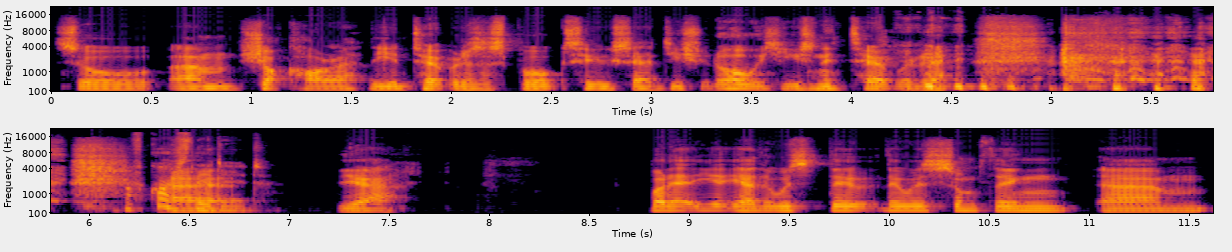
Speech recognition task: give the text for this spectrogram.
So, um, shock horror. The interpreters I spoke to said you should always use an interpreter. of course, uh, they did. Yeah, but uh, yeah, there was there, there was something. Um,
